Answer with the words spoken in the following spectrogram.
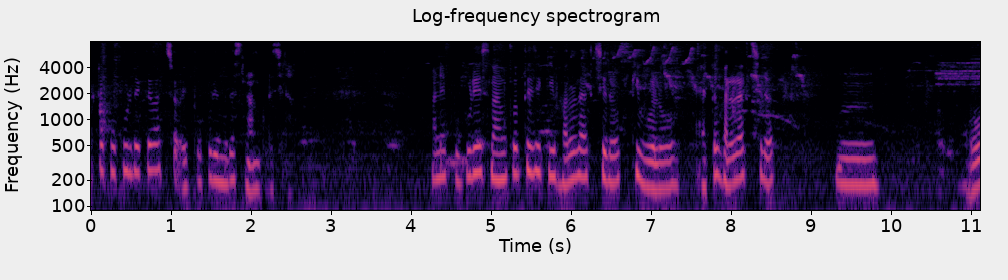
একটা পুকুর দেখতে পাচ্ছ? ওই পুকুরের মধ্যে স্নান করেছিলাম। মানে পুকুরে স্নান করতে যে কি ভালো লাগছিল, কি বলব? এত ভালো লাগছিল। ও,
